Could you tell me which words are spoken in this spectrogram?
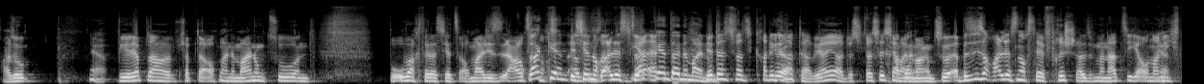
Also Ja. ich habe da, ich hab da auch meine Meinung zu und beobachte das jetzt auch mal. Das ist auch Sag noch, gern, ist ja also noch sag- alles. sag ja, gern deine Meinung. Ja, das ist, was ich gerade Ja. gesagt habe. Ja, ja, das, das ist ja meine Aber- Meinung zu. Aber es ist auch alles noch sehr frisch. Also man hat sich auch noch Ja. nicht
